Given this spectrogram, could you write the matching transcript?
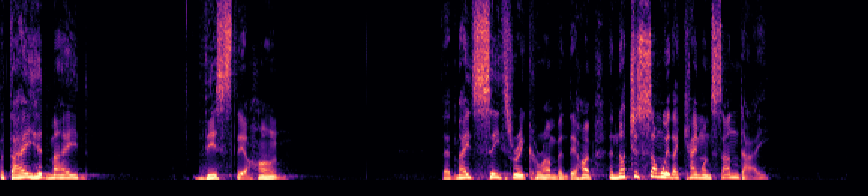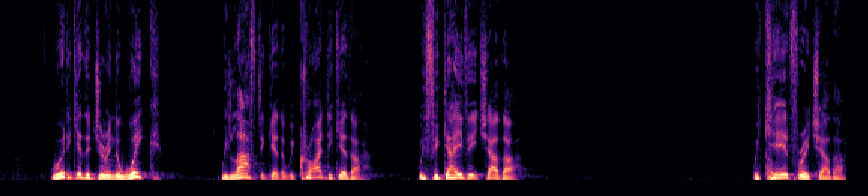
But they had made this their home. They'd made C3 Currumbin their home. And not just somewhere they came on Sunday, we were together during the week. We laughed together. We cried together. We forgave each other. We cared for each other.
